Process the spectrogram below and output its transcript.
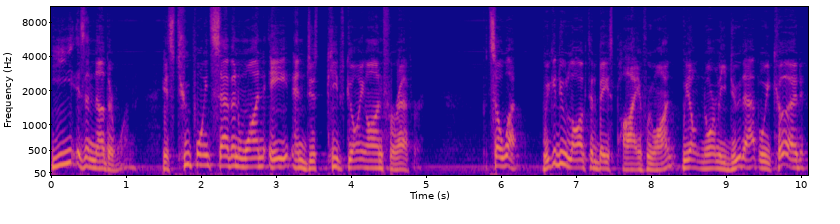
e is another one. It's 2.718 and just keeps going on forever. But so what? We could do log to the base pi if we want. We don't normally do that, but we could.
